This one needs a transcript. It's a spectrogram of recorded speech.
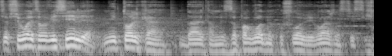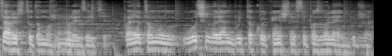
Всего этого веселья не только, да, там из-за погодных условий, влажности, с гитарой что-то может произойти. Поэтому лучший вариант будет такой, конечно, если позволяет бюджет.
